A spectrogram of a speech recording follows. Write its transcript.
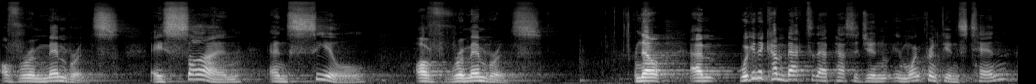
of remembrance. A sign and seal of remembrance. Now, um, we're going to come back to that passage in, in 1 Corinthians 10,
